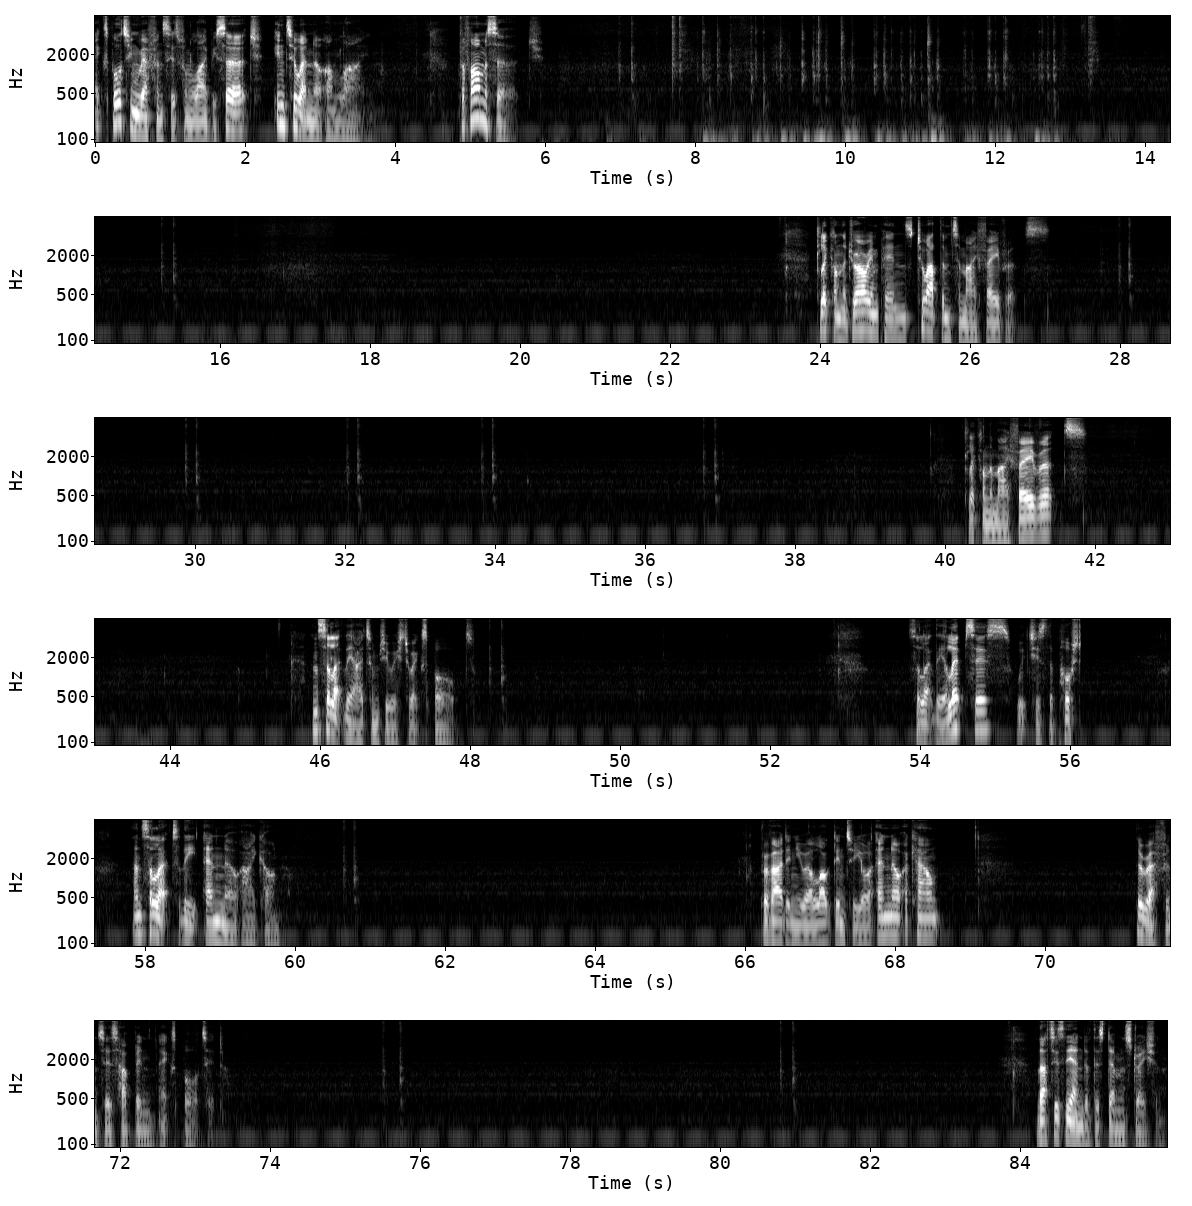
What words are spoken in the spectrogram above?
exporting references from Library Search into EndNote Online. Perform a search. Click on the drawing pins to add them to My Favourites. Click on the My Favourites and select the items you wish to export. Select the ellipsis, which is the push, and select the EndNote icon. Providing you are logged into your EndNote account, the references have been exported. That is the end of this demonstration.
